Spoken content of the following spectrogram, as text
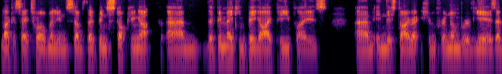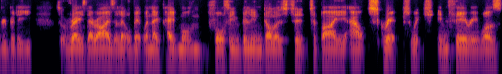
Like I say, 12 million subs. They've been stocking up. Um, they've been making big IP plays um, in this direction for a number of years. Everybody sort of raised their eyes a little bit when they paid more than 14 billion dollars to to buy out Scripps, which in theory was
